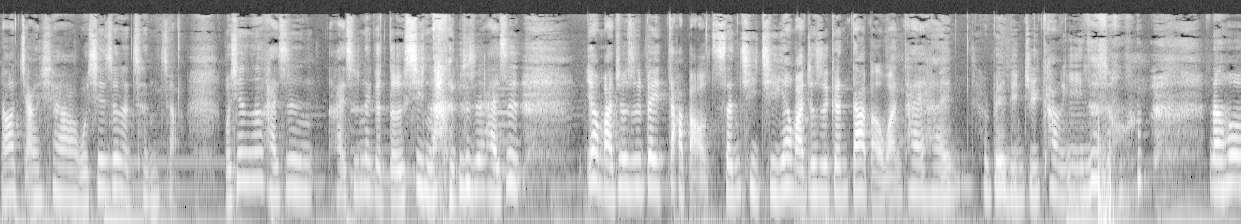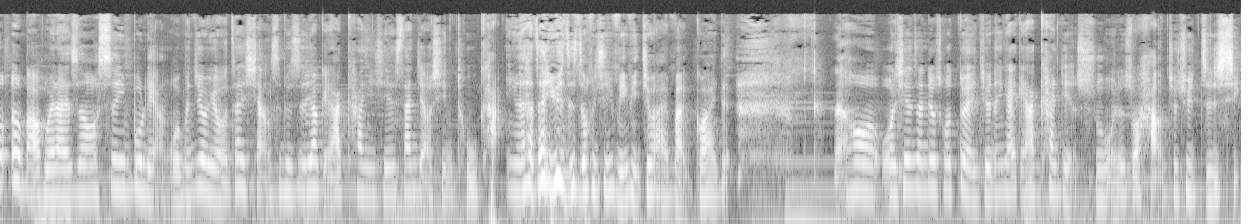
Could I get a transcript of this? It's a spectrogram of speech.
然后讲一下我先生的成长。我先生还是还是那个德性啦，就是还是要么就是被大宝生气气，要么就是跟大宝玩太嗨会被邻居抗议这种。然后二宝回来的时候适应不良，我们就有在想是不是要给他看一些三角形图卡，因为他在月子中心明明就还蛮乖的。然后我先生就说对，觉得应该给他看点书，我就说好，就去执行。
